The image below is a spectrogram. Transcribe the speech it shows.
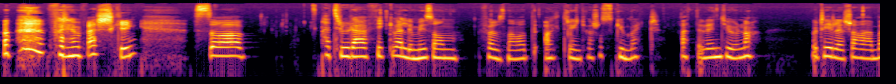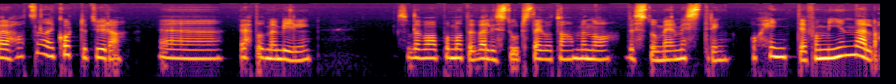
for en fersking. Så jeg tror jeg fikk veldig mye sånn følelsen av at alt rundt var så skummelt etter den turen, da. For tidligere så har jeg bare hatt sånne korte turer eh, rett med bilen. Så det var på en måte et veldig stort steg å ta, men nå desto mer mestring å hente for min del, da,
